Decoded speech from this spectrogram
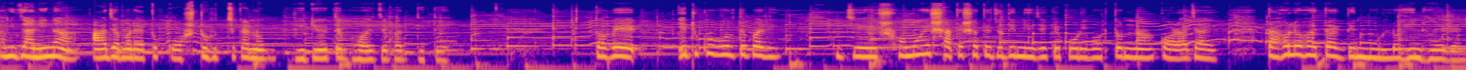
আমি জানি না আজ আমার এত কষ্ট হচ্ছে কেন ভিডিওতে ভয়েস দেবার দিতে। তবে এটুকু বলতে পারি যে সময়ের সাথে সাথে যদি নিজেকে পরিবর্তন না করা যায়, তাহলে হয়তো একদিন মূল্যহীন হয়ে যায়।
